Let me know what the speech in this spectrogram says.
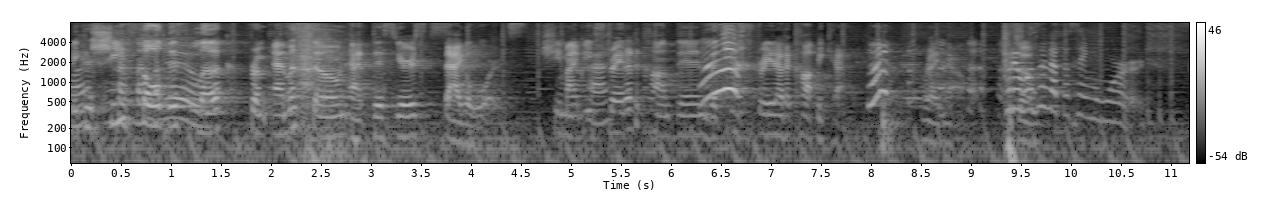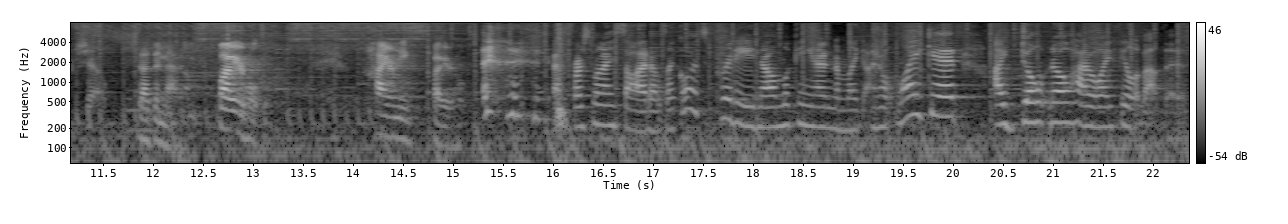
Because she stole this look from Emma Stone at this year's SAG Awards. She might be straight out of Compton, but ah! she's straight out of copycat right now. But so, it wasn't at the same award show. Doesn't matter. Fire Holton. Hire me, fire Holton. at first when I saw it, I was like, oh, it's pretty. Now I'm looking at it and I'm like, I don't like it. I don't know how I feel about this.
